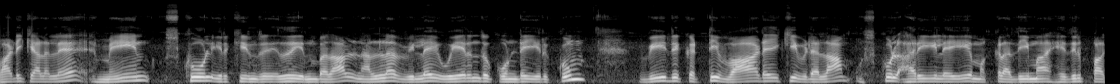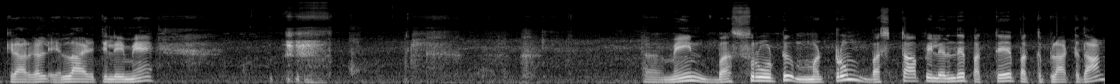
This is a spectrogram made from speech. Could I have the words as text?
வாடிக்கையாளர்களே மெயின் ஸ்கூல் இருக்கின்றது என்பதால் நல்ல விலை உயர்ந்து கொண்டே இருக்கும். வீடு கட்டி வாடகைக்கு விடலாம். ஸ்கூல் அருகிலேயே மக்கள் அதிகமாக எதிர்பார்க்கிறார்கள் எல்லா இடத்துலையுமே. மெயின் பஸ் ரூட்டு மற்றும் பஸ் ஸ்டாப்பிலிருந்து பத்தே பத்து பிளாட்டு தான்.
